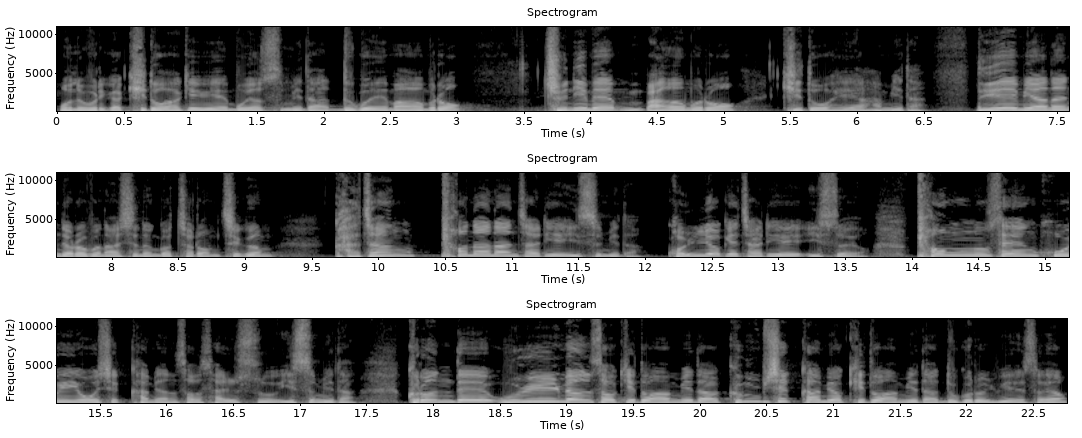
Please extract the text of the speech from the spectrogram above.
오늘 우리가 기도하기 위해 모였습니다. 누구의 마음으로? 주님의 마음으로 기도해야 합니다. 느헤미야는 여러분 아시는 것처럼 지금 가장 편안한 자리에 있습니다. 권력의 자리에 있어요. 평생 호의호식하면서 살 수 있습니다. 그런데 울면서 기도합니다. 금식하며 기도합니다. 누구를 위해서요?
